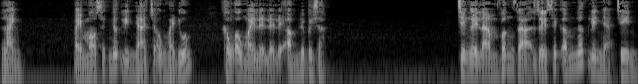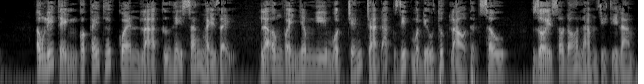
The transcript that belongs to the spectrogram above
Lành, mày mau xách nước lên nhà cho ông mày uống. Không ông mày lại lại lại ấm lên bây giờ. Chị người làm vâng dạ rồi xách ấm nước lên nhà trên. Ông Lý Thịnh có cái thói quen là cứ hễ sáng ngày dậy, là ông phải nhâm nhi một chén trà đặc rít một điếu thuốc lào thật sâu, rồi sau đó làm gì thì làm.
